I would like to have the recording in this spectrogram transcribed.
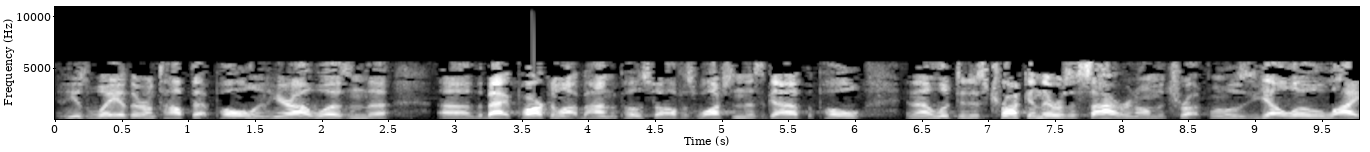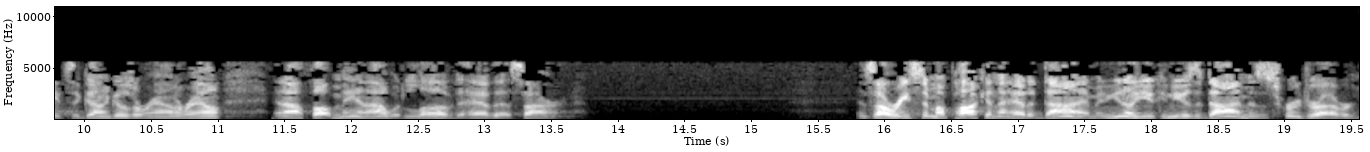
And he was way up there on top of that pole, and here I was in the uh, the back parking lot behind the post office watching this guy at the pole, and I looked at his truck, and there was a siren on the truck, one of those yellow lights that kind of goes around and around, and I thought, man, I would love to have that siren. And so I reached in my pocket and I had a dime, and you know you can use a dime as a screwdriver.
